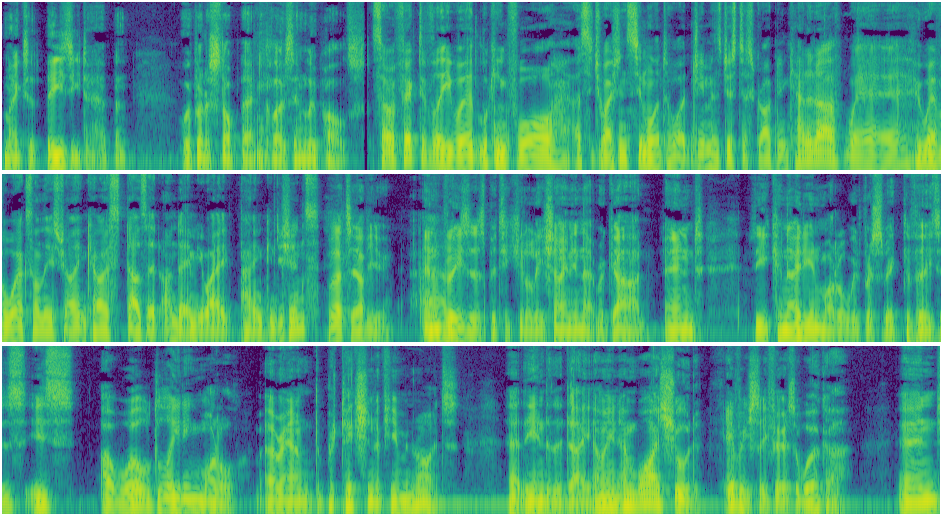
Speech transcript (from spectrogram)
makes it easy to happen. We've got to stop that and close them loopholes. So effectively, we're looking for a situation similar to what Jim has just described in Canada, where whoever works on the Australian coast does it under MUA paying conditions. Well, that's our view. And um, visas particularly, Shane, in that regard. And the Canadian model with respect to visas is a world leading model around the protection of human rights at the end of the day. I mean, and why should every seafarer is a worker? And,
